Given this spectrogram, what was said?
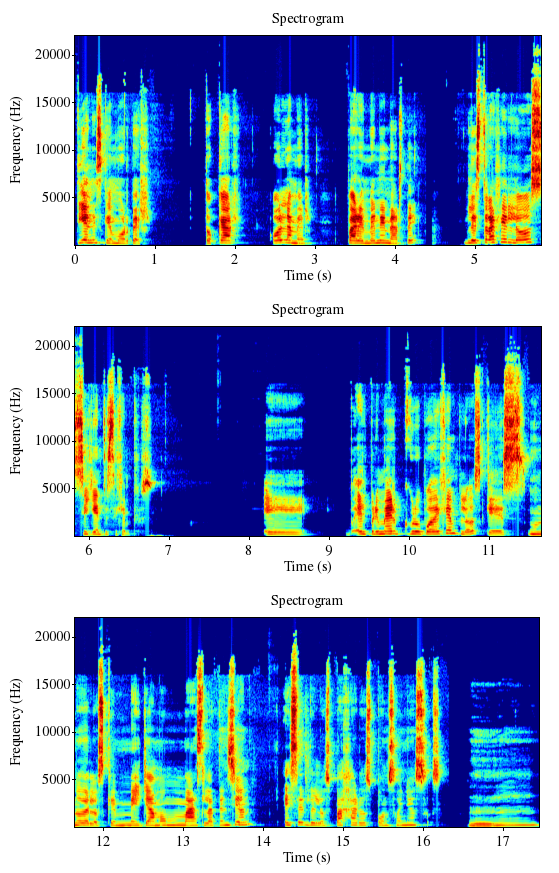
tienes que morder, tocar o lamer para envenenarte, les traje los siguientes ejemplos. Eh, el primer grupo de ejemplos, que es uno de los que me llamó más la atención, es el de los pájaros ponzoñosos. Mm.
